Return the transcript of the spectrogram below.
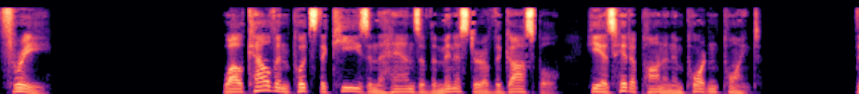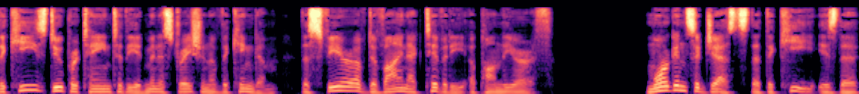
3. While Calvin puts the keys in the hands of the minister of the gospel, he has hit upon an important point. The keys do pertain to the administration of the kingdom, the sphere of divine activity upon the earth. Morgan suggests that the key is the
